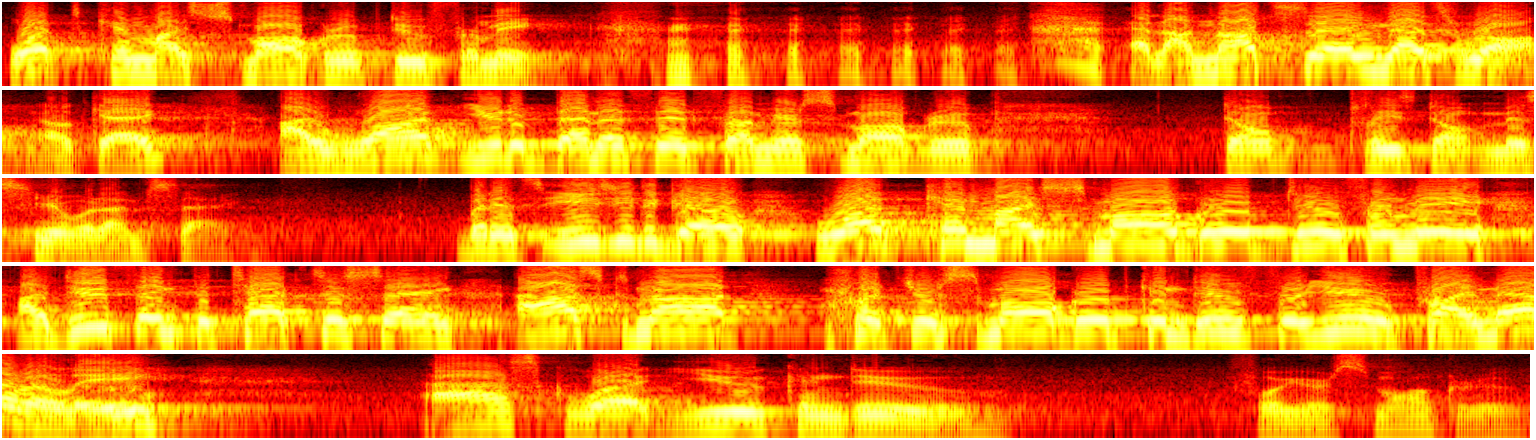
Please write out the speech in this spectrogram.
what can my small group do for me? and I'm not saying that's wrong, okay? I want you to benefit from your small group. Don't, please don't mishear what I'm saying. But it's easy to go, what can my small group do for me? I do think the text is saying, ask not what your small group can do for you primarily. Ask what you can do for your small group.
